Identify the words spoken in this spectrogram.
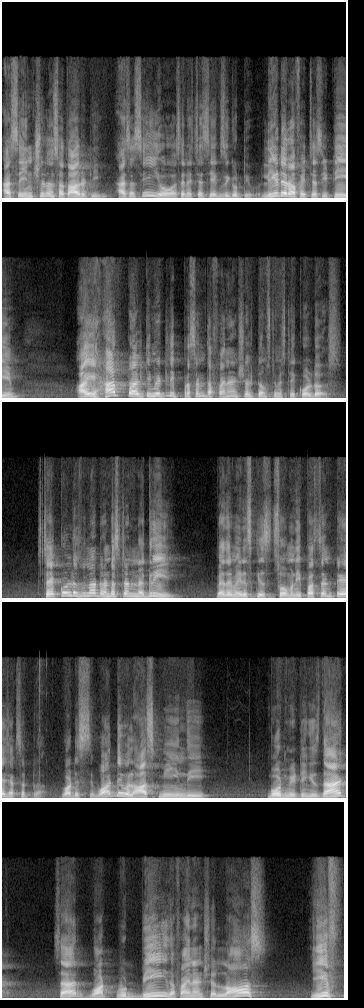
as an insurance authority, as a CEO, as an HSE executive, leader of HSE team, I have to ultimately present the financial terms to my stakeholders. Stakeholders will not understand and agree whether my risk is so many percentage etc. What is what they will ask me in the board meeting is that sir what would be the financial loss if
